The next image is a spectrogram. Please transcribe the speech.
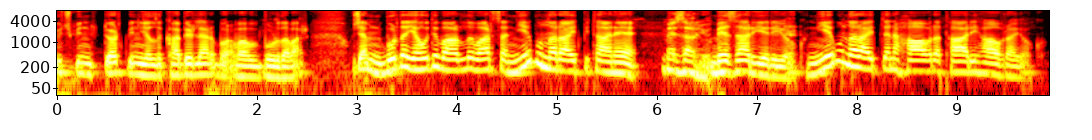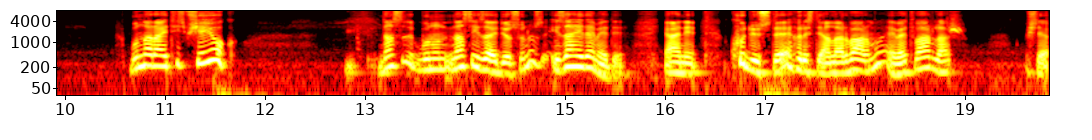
3000 4000 yıllık kabirler burada var. Hocam burada Yahudi varlığı varsa niye bunlara ait bir tane mezar yok? Mezar yeri yok. Niye bunlara ait bir tane havra, tarih havra yok? Bunlara ait hiçbir şey yok. Nasıl bunun nasıl izah ediyorsunuz? İzah edemedi. Yani Kudüs'te Hristiyanlar var mı? Evet varlar. İşte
